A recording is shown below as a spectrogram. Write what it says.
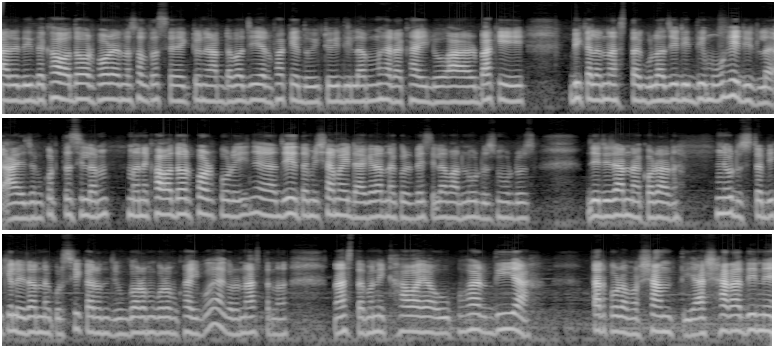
আর এদিক খাওয়া দাওয়ার পর এনে চলতেছে একটু আড্ডা বাজি আর ফাঁকে দই টই দিলাম, হেরা খাইলো। আর বাকি বিকালের নাস্তাগুলা যেটি দিমু হেডির আয়োজন করতেছিলাম। মানে খাওয়া দাওয়ার পর পরই যেহেতু আমি সামাইটা ডাগে রান্না করে দিয়েছিলাম আর নুডলস মুডলস যেটি রান্না করার নুডলসটা বিকেলে রান্না করছি, কারণ গরম গরম খাইবো এগারো নাস্তা না নাস্তা মানে খাওয়ায়া, উপহার দিয়া তারপর আমার শান্তি, আর সারাদিনে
